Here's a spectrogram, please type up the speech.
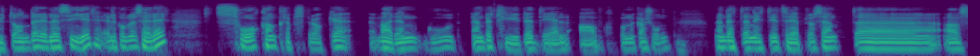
utånder eller sier eller kommuniserer, så kan kroppsspråket være en, god, en betydelig del av kommunikasjonen. Men dette 93 eh, av,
